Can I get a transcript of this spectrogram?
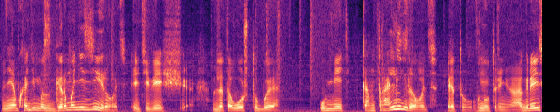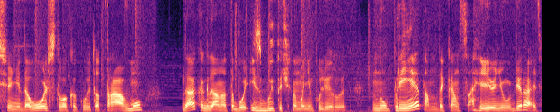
Необходимо сгармонизировать эти вещи для того, чтобы уметь контролировать эту внутреннюю агрессию, недовольство, какую-то травму, да, когда она тобой избыточно манипулирует, но при этом до конца ее не убирать,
